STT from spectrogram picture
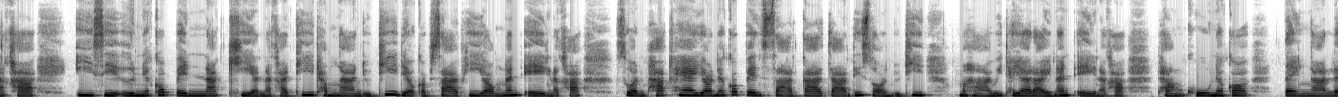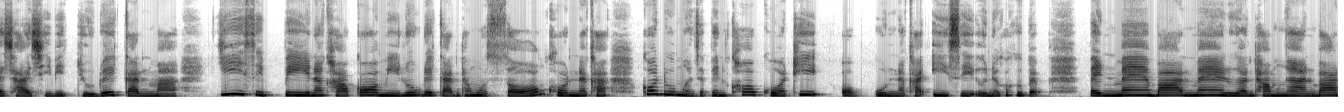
นะคะ อีซีอึนเนี่ยก็เป็นนักเขียนนะคะที่ทำงานอยู่ที่เดียวกับซาพียองนั่นเองนะคะ ส่วนพักแฮยอนเนี่ยก็เป็นศาสตราจารย์ที่สอนอยู่ที่มหาวิทยาลัยนั่นเองนะคะ ทั้งคู่เนี่ยก็ แต่งงานและใช้ชีวิตอยู่ด้วยกันมา 20 ปีนะคะ ก็มีลูกด้วยกันทั้งหมด 2 คนนะคะ ก็ดูเหมือนจะเป็นครอบครัวที่อบอุ่นนะคะ EC อื่นเนี่ยก็คือแบบเป็นแม่บ้านแม่เรือนทำงานบ้าน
